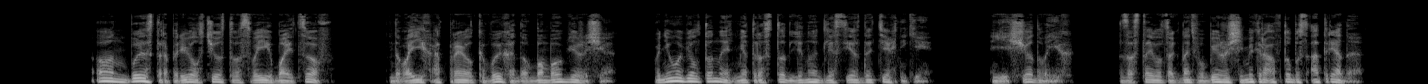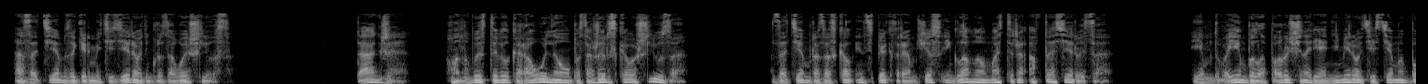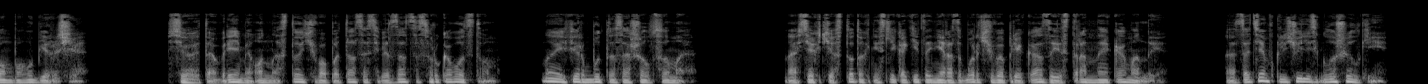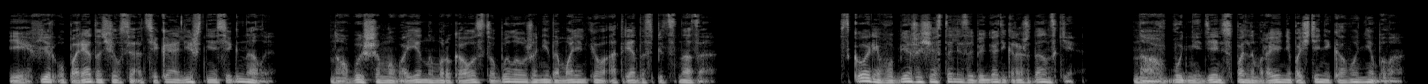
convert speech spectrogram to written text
Он быстро привел в чувство своих бойцов, двоих отправил к выходу в бомбоубежище, в него вел тоннель метра сто длиной для съезда техники. Еще двоих заставил загнать в убежище микроавтобус отряда, а затем загерметизировать грузовой шлюз. Также он выставил караульного пассажирского шлюза. Затем разыскал инспектора МЧС и главного мастера автосервиса. Им двоим было поручено реанимировать системы бомбоубежища. Все это время он настойчиво пытался связаться с руководством, но эфир будто сошел с ума. На всех частотах несли какие-то неразборчивые приказы и странные команды. А затем включились глушилки, и эфир упорядочился, отсекая лишние сигналы. но высшему военному руководству было уже не до маленького отряда спецназа. Вскоре в убежище стали забегать гражданские, но в будний день в спальном районе почти никого не было.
